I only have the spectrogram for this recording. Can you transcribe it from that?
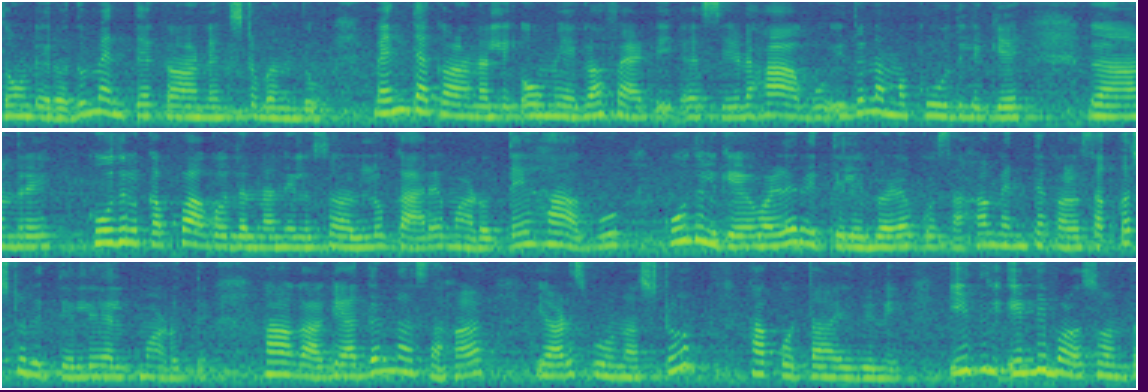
ತೊಗೊಂಡಿರೋದು ಮೆಂತ್ಯ ಕಾಳು ನೆಕ್ಸ್ಟ್ ಬಂದು. ಮೆಂತ್ಯ ಕಾಳಿನಲ್ಲಿ ಒಮೆಗಾ ಫ್ಯಾಟಿ ಆ್ಯಸಿಡ್ ಹಾಗೂ ಇದು ನಮ್ಮ ಕೂದಲಿಗೆ ಅಂದರೆ ಕೂದಲು ಕಪ್ಪಾಗೋದನ್ನು ನಿಲ್ಲಿಸಲು ಕಾರ್ಯ ಮಾಡುತ್ತೆ ಹಾಗೂ ಕೂದಲಿಗೆ ಒಳ್ಳೆ ರೀತಿಯಲ್ಲಿ ಬೆಳಕು ಸಹ ಮೆಂತ್ಯ ಕಾಳು ಸಾಕಷ್ಟು ರೀತಿಯಲ್ಲಿ ಹೆಲ್ಪ್ ಮಾಡುತ್ತೆ. ಹಾಗಾಗಿ ಅದನ್ನು ಸಹ ಎರಡು ಸ್ಪೂನಷ್ಟು ಹಾಕೋತಾ ಇದ್ದೀನಿ. ಇದು ಇಲ್ಲಿ ಬಳಸುವಂಥ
